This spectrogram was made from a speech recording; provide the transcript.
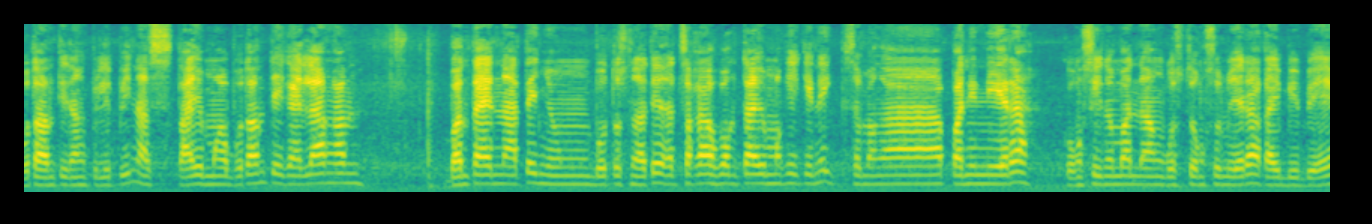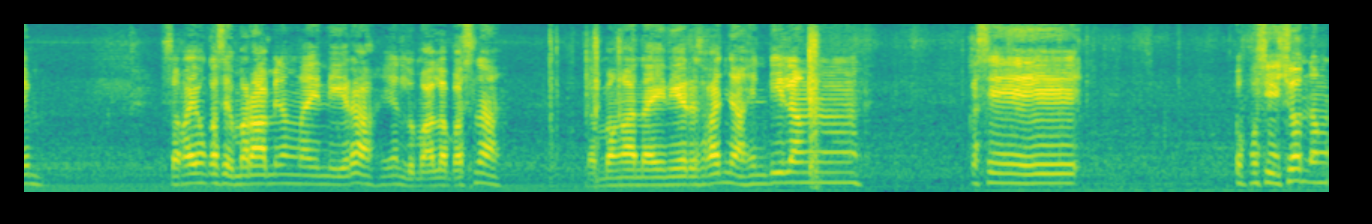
butante ng Pilipinas, tayo mga butante kailangan bantayan natin yung botos natin at saka huwag tayong makikinig sa mga paninira kung sino man ang gustong sumira kay BBM. Sa ngayon kasi marami nang naninira, yan lumalabas na ng mga nainira sa kanya. Hindi lang kasi opposition ang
